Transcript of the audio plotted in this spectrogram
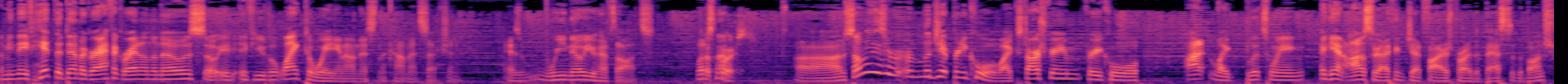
I mean, they've hit the demographic right on the nose. So, if, if you'd like to weigh in on this in the comments section, as we know you have thoughts, let us of know. course. Uh, some of these are, are legit pretty cool. Like Starscream, very cool. I, like Blitzwing. Again, honestly, I think Jetfire is probably the best of the bunch,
